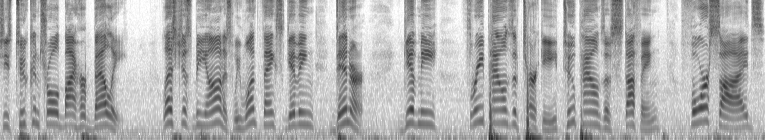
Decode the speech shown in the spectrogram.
She's too controlled by her belly. Let's just be honest. We want Thanksgiving dinner. Give me three pounds of turkey, two pounds of stuffing, four sides,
